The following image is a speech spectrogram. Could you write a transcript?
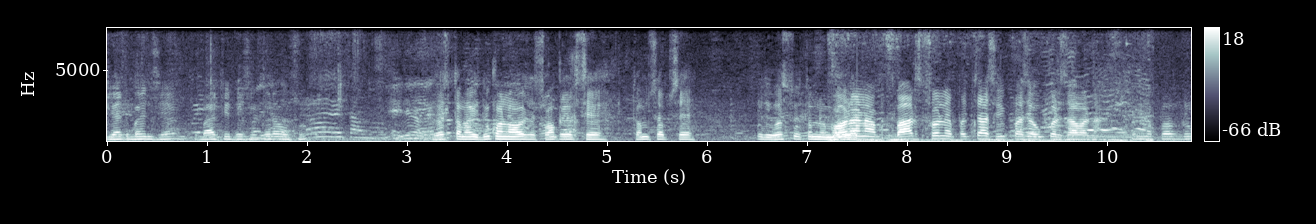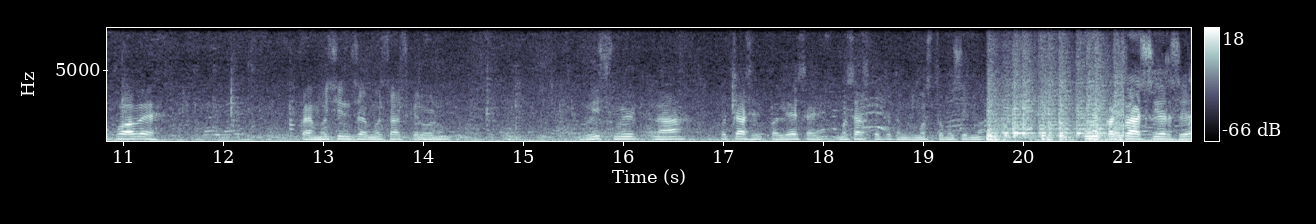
ગેટ બંધ છે. બહારથી દર્શન કરાવું છું. રસ્તામાં આવી દુકાનો આવે છે ચોકલેટ છે થમ્સઅપ છે. બધી વસ્તુ તમને મોડાના બારસો ને પચાસ રૂપિયા છે ઉપર જવાના. તમને પગ દુખો આવે. કાંઈ મશીન છે મસાજ કરવાનું. વીસ મિનિટના પચાસ રૂપિયા લેશે મસાજ કરજો તમને મસ્ત મશીનમાં. અને કટરા શેર છે.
